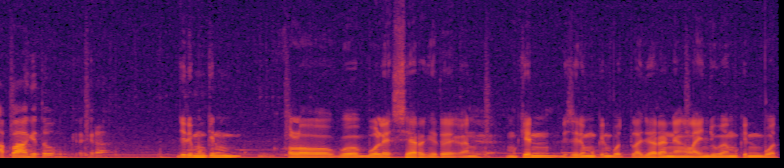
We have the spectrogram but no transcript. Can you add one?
apa gitu kira-kira? jadi mungkin kalau gue boleh share gitu ya kan mungkin di sini mungkin buat pelajaran yang lain juga mungkin buat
